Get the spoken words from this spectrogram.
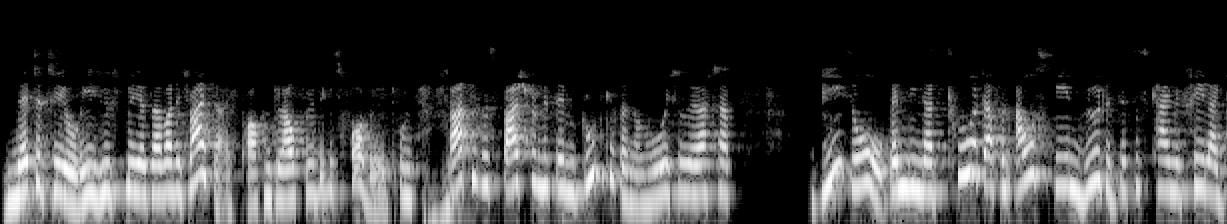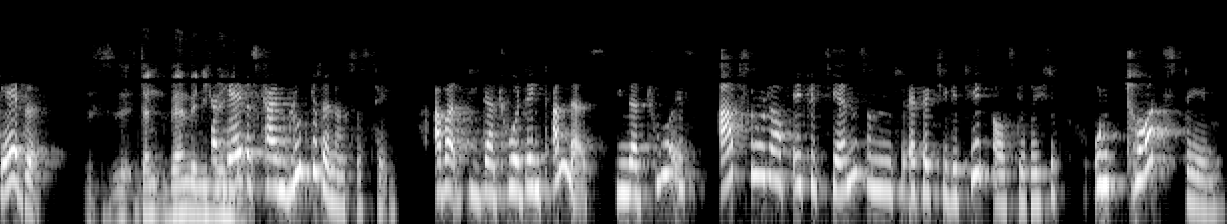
nette Theorie hilft mir jetzt aber nicht weiter. Ich brauche ein glaubwürdiges Vorbild. Und mhm. gerade dieses Beispiel mit dem Blutgerinnung, wo ich so gedacht habe, wieso, wenn die Natur davon ausgehen würde, dass es keine Fehler gäbe, ist, äh, dann wären wir nicht dann mehr. Dann gäbe es kein Blutgerinnungssystem. Aber die Natur denkt anders. Die Natur ist absolut auf Effizienz und Effektivität ausgerichtet und trotzdem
